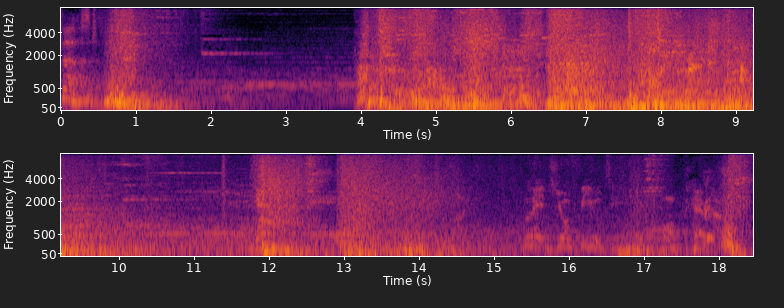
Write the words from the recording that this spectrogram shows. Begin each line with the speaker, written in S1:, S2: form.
S1: First
S2: Pledge your fealty or perish.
